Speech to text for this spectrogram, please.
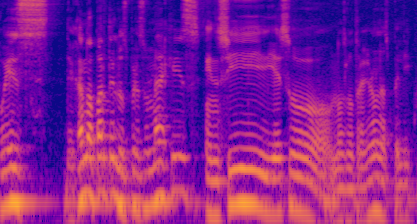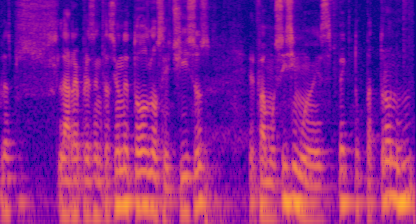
Pues dejando aparte los personajes en sí, y eso nos lo trajeron las películas, pues la representación de todos los hechizos, el famosísimo Espectro Patronum.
